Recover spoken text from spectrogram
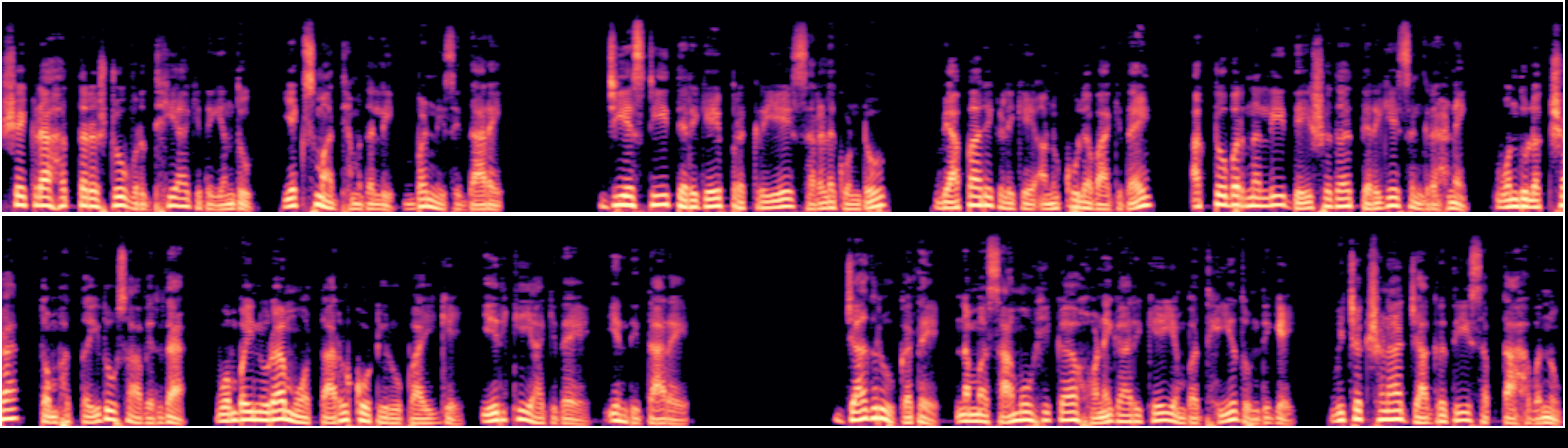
ಶೇಕಡಾ ಹತ್ತರಷ್ಟು ವೃದ್ಧಿಯಾಗಿದೆ ಎಂದು ಎಕ್ಸ್ ಮಾಧ್ಯಮದಲ್ಲಿ ಬಣ್ಣಿಸಿದ್ದಾರೆ. ಜಿಎಸ್ಟಿ ತೆರಿಗೆ ಪ್ರಕ್ರಿಯೆ ಸರಳಗೊಂಡು ವ್ಯಾಪಾರಿಗಳಿಗೆ ಅನುಕೂಲವಾಗಿದೆ. ಅಕ್ಟೋಬರ್ನಲ್ಲಿ ದೇಶದ ತೆರಿಗೆ ಸಂಗ್ರಹಣೆ ಒಂದು ಲಕ್ಷ ತೊಂಬತ್ತೈದು ಸಾವಿರದ ಒಂಬೈನೂರ ಮೂವತ್ತಾರು ಕೋಟಿ ರೂಪಾಯಿಗೆ ಏರಿಕೆಯಾಗಿದೆ ಎಂದಿದ್ದಾರೆ. ಜಾಗರೂಕತೆ ನಮ್ಮ ಸಾಮೂಹಿಕ ಹೊಣೆಗಾರಿಕೆ ಎಂಬ ಧ್ಯೇಯದೊಂದಿಗೆ ವಿಚಕ್ಷಣಾ ಜಾಗೃತಿ ಸಪ್ತಾಹವನ್ನು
